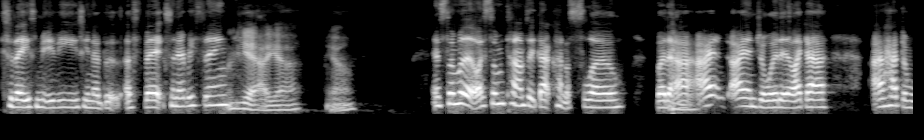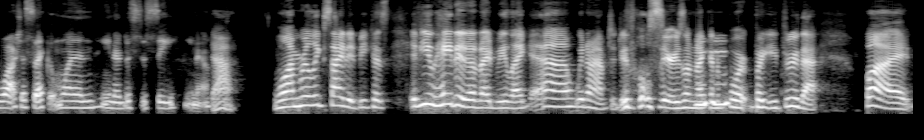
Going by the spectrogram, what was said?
today's movies you know the effects and everything yeah yeah yeah and some of it like sometimes it got kind of slow but mm. I, I i enjoyed it like i I had to watch a second one, you know, just to see, you know. Yeah. Well, I'm really excited because if you hated it, I'd be like, eh, we don't have to do the whole series. I'm not mm-hmm. going to put, put you through that. But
